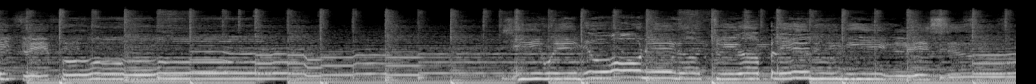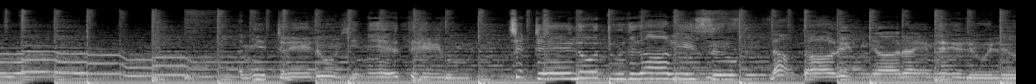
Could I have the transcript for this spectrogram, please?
စိတ်တွေဖို့ရီဝေမျိုးတွေကကြွေအပလင်းလူကြီးလေးစုအမြင့်တွေလို့ရင်နေသေးဘူးချစ်တယ်လို့သူစကားလေးစုလာတာရဲ့ညာတိုင်းပဲလူလူ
